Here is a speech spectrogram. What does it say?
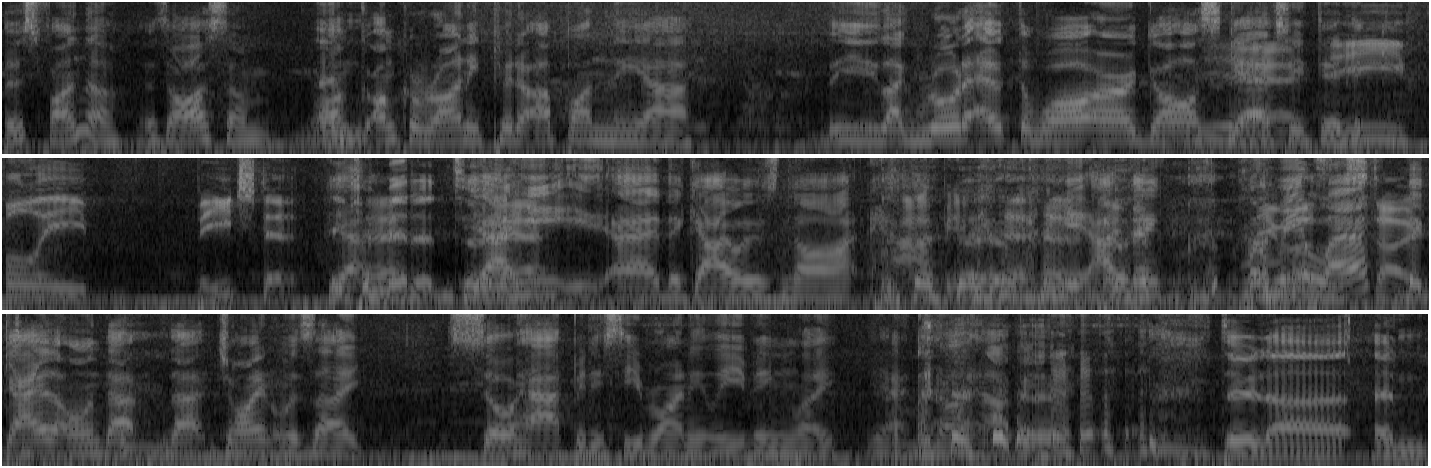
It was fun though. It was awesome. And- Uncle, Uncle Ronnie put it up on the. Uh, he like rode it out the water, got all sketchy. Did the- he fully beached it. He Yeah. committed to yeah, it. he, he- uh, the guy was not happy. He- I think when He we wasn't left, the guy that owned that that joint was like so happy to see Ronnie leaving. Like, yeah, not happy. Dude, uh, and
